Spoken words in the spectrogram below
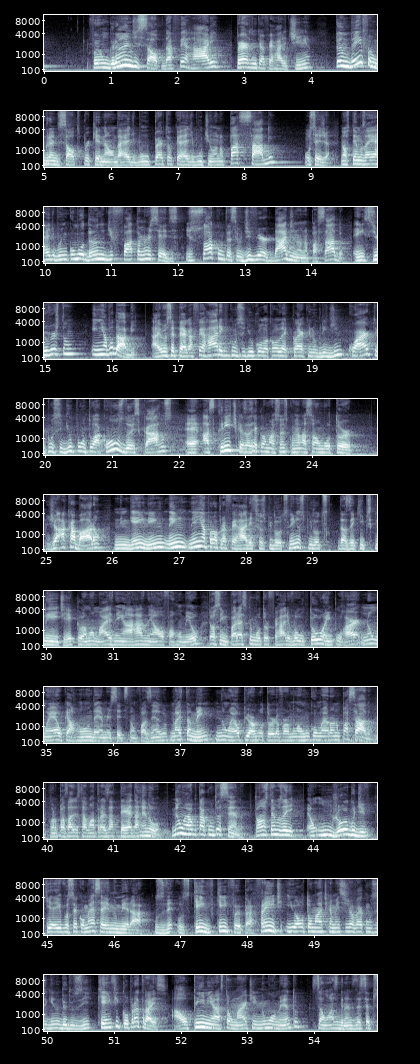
Foi um grande salto da Ferrari, perto do que a Ferrari tinha. Também foi um grande salto, por que não, da Red Bull, perto do que a Red Bull tinha no ano passado. Ou seja, nós temos aí a Red Bull incomodando de fato a Mercedes. Isso só aconteceu de verdade no ano passado em Silverstone e em Abu Dhabi. Aí você pega a Ferrari que conseguiu colocar o Leclerc no grid em quarto e conseguiu pontuar com os dois carros. É, as críticas, as reclamações com relação ao motor já acabaram. Ninguém, nem, nem, nem a própria Ferrari e seus pilotos, nem os pilotos das equipes clientes reclamam mais, nem a Haas, nem a Alfa Romeo. Então, assim, parece que o motor Ferrari voltou a empurrar. Não é o que a Honda e a Mercedes estão fazendo, mas também não é o pior motor da Fórmula 1 como era ano passado. No ano passado eles estavam atrás até da Renault. Não é o que está acontecendo. Então, nós temos aí é um jogo de que aí você começa a enumerar os, os quem, quem foi para frente e automaticamente você já vai conseguindo deduzir quem ficou para trás. A Alpine e a Aston Martin, no momento, são as grandes decepções.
